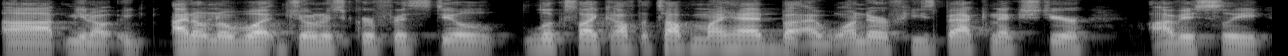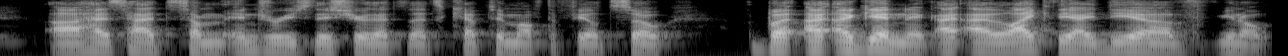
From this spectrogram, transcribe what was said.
Uh, you know, I don't know what Jonas Griffith's deal looks like off the top of my head, but I wonder if he's back next year. Obviously, uh, has had some injuries this year that, that's kept him off the field. So, but I, again, Nick, I, I, like the idea of, you know,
